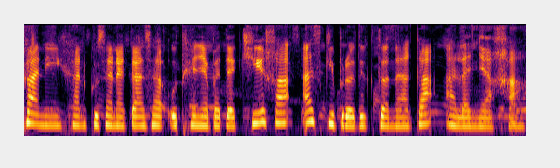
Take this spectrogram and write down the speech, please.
Hani, Han Kusanakasa, Utjañapatakija, Aski Producto Naka, Alañaja.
